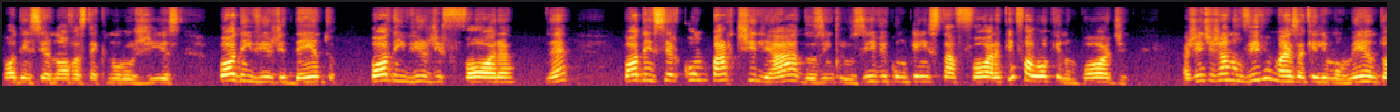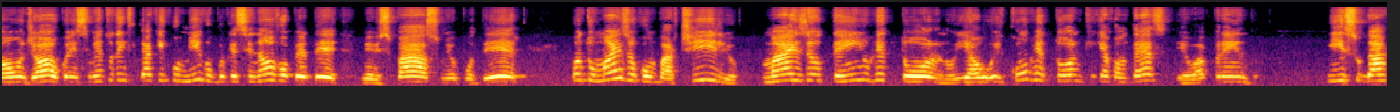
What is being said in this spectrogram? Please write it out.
podem ser novas tecnologias, podem vir de dentro, podem vir de fora, né? Podem ser compartilhados, inclusive, com quem está fora. Quem falou que não pode? A gente já não vive mais aquele momento onde oh, o conhecimento tem que ficar aqui comigo, porque senão eu vou perder meu espaço, meu poder. Quanto mais eu compartilho, mais eu tenho retorno. E, ao, e com retorno, o que, que acontece? Eu aprendo. E isso dá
